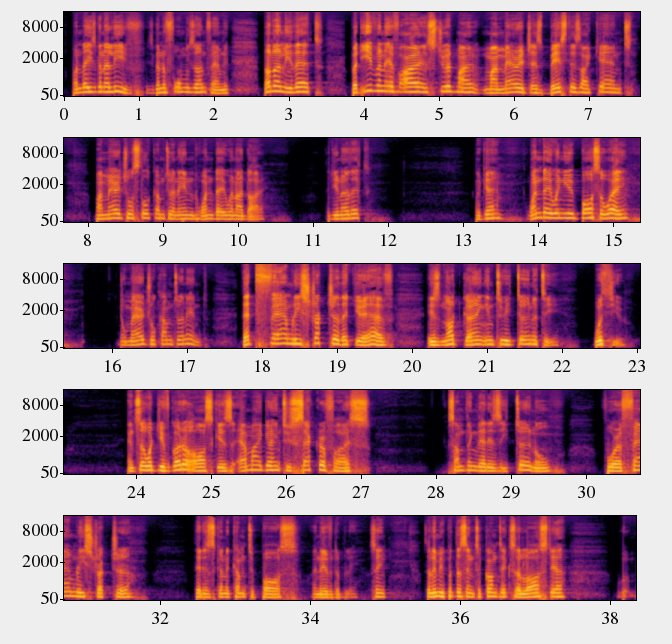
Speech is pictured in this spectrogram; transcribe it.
One day he's going to leave. He's going to form his own family. Not only that, but even if I steward my, my marriage as best as I can, my marriage will still come to an end one day when I die. Did you know that? Okay? One day when you pass away, your marriage will come to an end. That family structure that you have is not going into eternity with you. And so, what you've got to ask is Am I going to sacrifice something that is eternal for a family structure that is going to come to pass inevitably. See, so let me put this into context. So last year,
